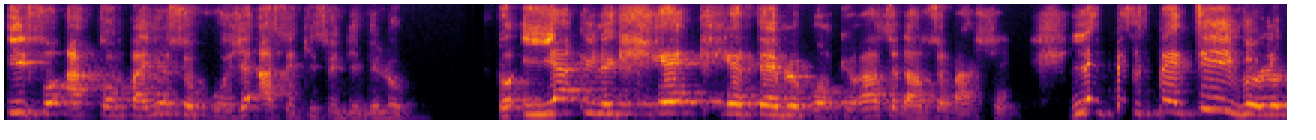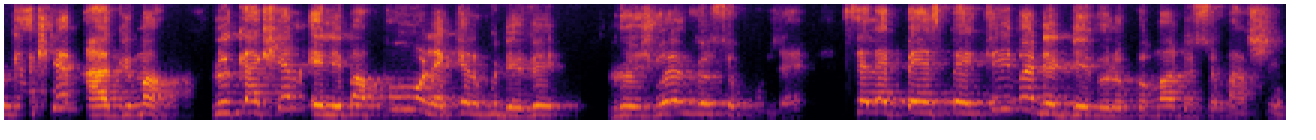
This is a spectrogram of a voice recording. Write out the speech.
il faut accompagner ce projet à ce qui se développe. Donc, il y a une très, très faible concurrence dans ce marché. Les perspectives, le quatrième argument, le quatrième élément pour lequel vous devez rejoindre ce projet, c'est les perspectives de développement de ce marché.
